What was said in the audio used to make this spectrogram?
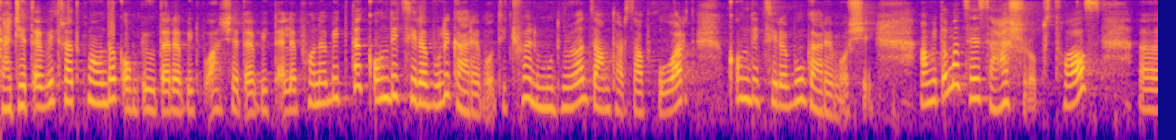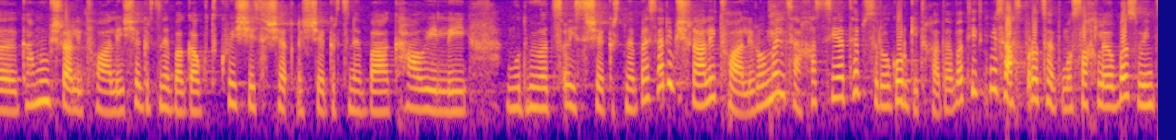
გაჯეტებით, რა თქმა უნდა, კომპიუტერებით, პლანშეტებით, ტელეფონებით და კონდიცირებული გარემოთი. ჩვენ მუდმივად ზამთარს აფხუვართ კონდიცირებულ გარემოში. ამიტომაც ეს აშრობს თვალს, გამომშრალი თვალი, შეგრძნება გაქვთ ქვიშის შეყრის შეგრძნება, ქავილი, მუდმივად წვის შეგრძნება. ეს არის მშრალი თვალი, რომელიც ახასიათებს როგორ გითხრათ, აბა თითქმის 100% მოსახლეობას, ვინც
